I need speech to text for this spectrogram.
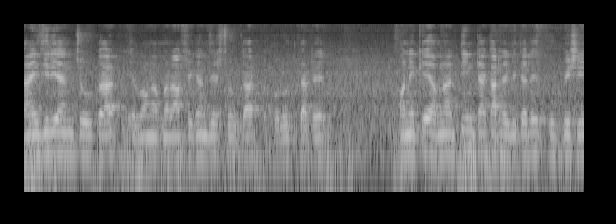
নাইজেরিয়ান চৌকাঠ এবং আপনার আফ্রিকান যে চৌকাঠ, হলুদ কাঠের, অনেকে আপনার তিনটা কাঠের ভিতরে খুব বেশি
